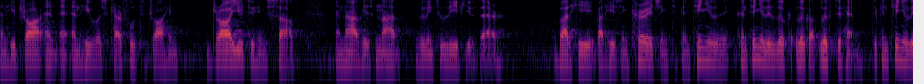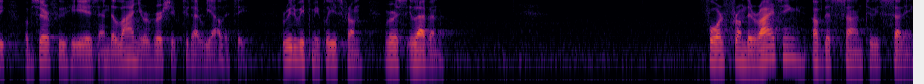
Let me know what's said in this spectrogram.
And he, draw, and, and he was careful to draw, him, draw you to himself And now he's not willing to leave you there. But, he, but he's encouraging to continually, continually look, look, up, look to him, to continually observe who he is and align your worship to that reality. Read with me, please, from verse 11. For from the rising of the sun to his setting,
